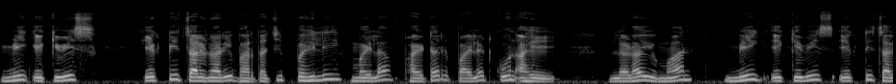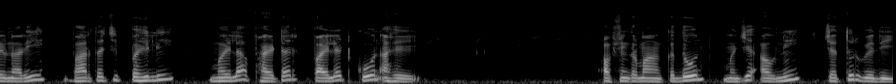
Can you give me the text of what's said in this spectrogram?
मिग एकवीस एकटी चालवणारी भारताची पहिली महिला फायटर पायलट कोण आहे? लढाऊ विमान मिग एकवीस एकटी चालवणारी भारताची पहिली महिला फायटर पायलट कोण आहे? ऑप्शन क्रमांक दोन म्हणजे अवनी चतुर्वेदी.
